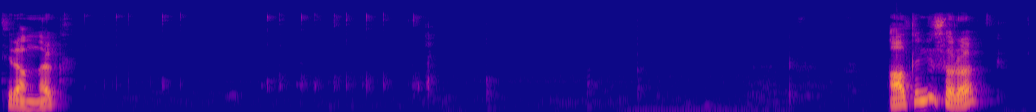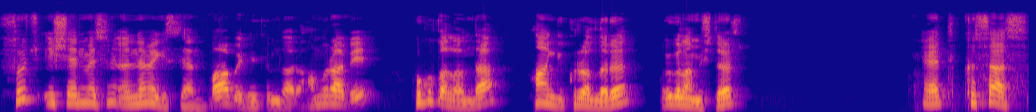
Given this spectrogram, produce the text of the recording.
tiranlık. Altıncı soru. Suç işlenmesini önlemek isteyen Babil hükümdarı Hammurabi hukuk alanında hangi kuralları uygulamıştır? Evet, kısas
